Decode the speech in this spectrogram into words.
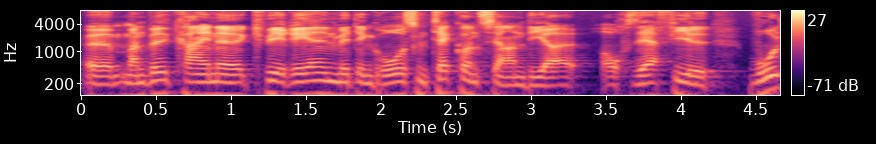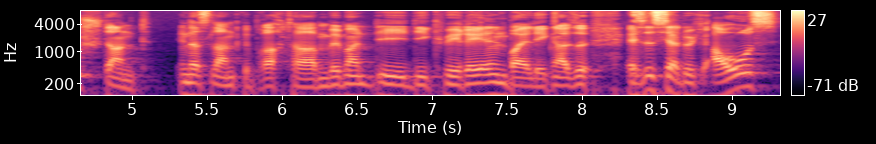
Äh, man will keine Querelen mit den großen Tech-Konzernen, die ja auch sehr viel Wohlstand in das Land gebracht haben, will man die, die Querelen beilegen. Also es ist ja durchaus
